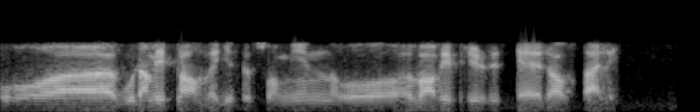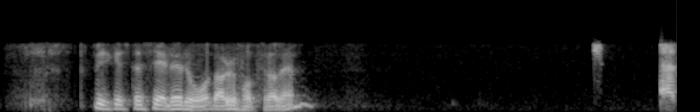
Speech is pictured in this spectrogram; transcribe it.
og eh, hvordan vi planlegger sesongen, og hva vi prioriterer av seiling. Hvilke spesielle råd har du fått fra dem? Jeg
